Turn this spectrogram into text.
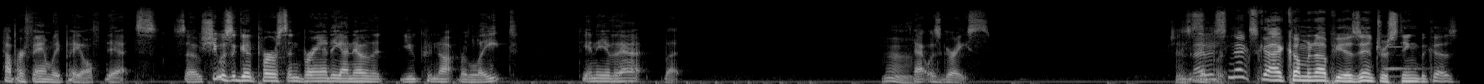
help her family pay off debts. So she was a good person, Brandy. I know that you could not relate to any of that, but Huh. that was Grace. Now, this person. next guy coming up here is interesting because,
